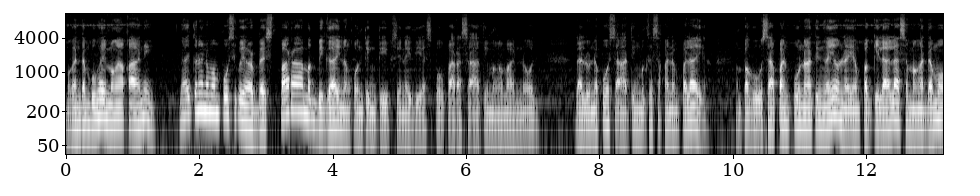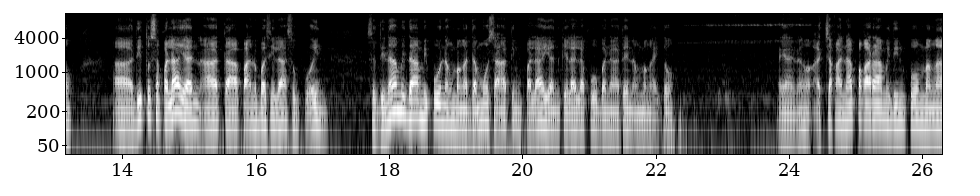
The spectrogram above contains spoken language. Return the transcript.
Magandang buhay mga kaani. Na ito na naman po si Kuya Harvest para magbigay ng konting tips and ideas po para sa ating mga manonood. Lalo na po sa ating magsasaka ng palay. Ang pag-uusapan po natin ngayon ay ang pagkilala sa mga damo ah, dito sa palayan at ah, paano ba sila sugpuin. Sa dinami-dami po ng mga damo sa ating palayan, kilala po ba natin ang mga ito? Ayan, oh. at saka napakarami din po mga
